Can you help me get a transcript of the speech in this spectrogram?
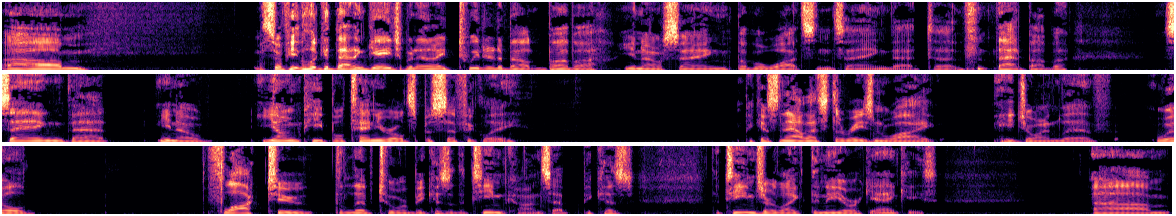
um so if you look at that engagement, and I tweeted about Bubba, you know, saying Bubba Watson saying that uh, that Bubba saying that you know young people, ten year olds specifically, because now that's the reason why he joined LIV will flock to the LIV tour because of the team concept because the teams are like the New York Yankees. Um,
